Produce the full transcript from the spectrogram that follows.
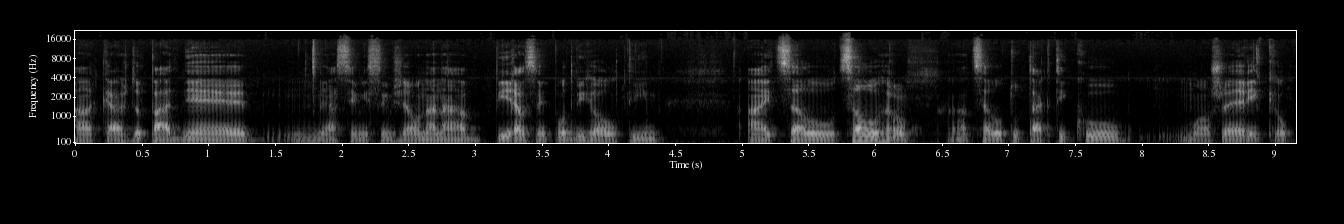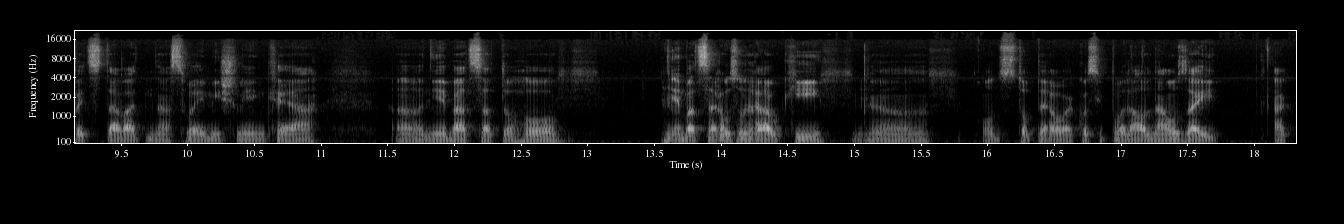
A každopádne mm, ja si myslím, že ona na výrazne podvihol tým aj celú, celú hru a celú tú taktiku môže Erik opäť stavať na svojej myšlienke a nebáť sa toho, nebáť sa rozohrávky od stoperov, ako si povedal, naozaj ak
